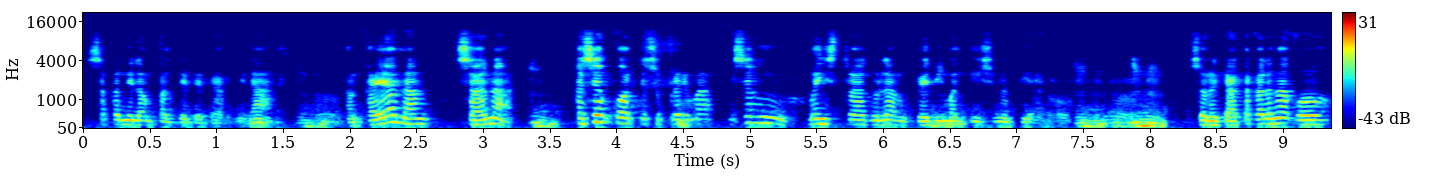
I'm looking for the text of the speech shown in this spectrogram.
sa kanilang pagdedetermina. mhm, Ang kaya lang, sana, mhm, kasi ang Korte Suprema, isang maestrado lang pwede mag-issue ng TRO. mhm, mhm, So nagtataka lang ako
